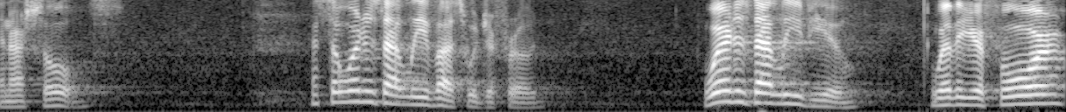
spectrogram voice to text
in our souls. And so, where does that leave us, Woodruff Where does that leave you? Whether you're 4,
